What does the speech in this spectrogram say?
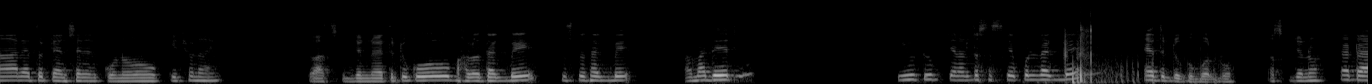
আর এত টেনশনের কোনো কিছু নাই। তো আজকের জন্য এতটুকু। ভালো থাকবে, সুস্থ থাকবে। আমাদের ইউটিউব চ্যানেলটা সাবস্ক্রাইব করে রাখবে। এতটুকু বলব। আজকের জন্য টাটা।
